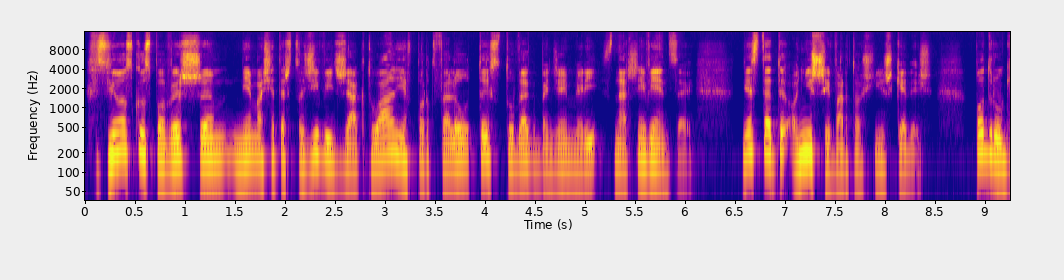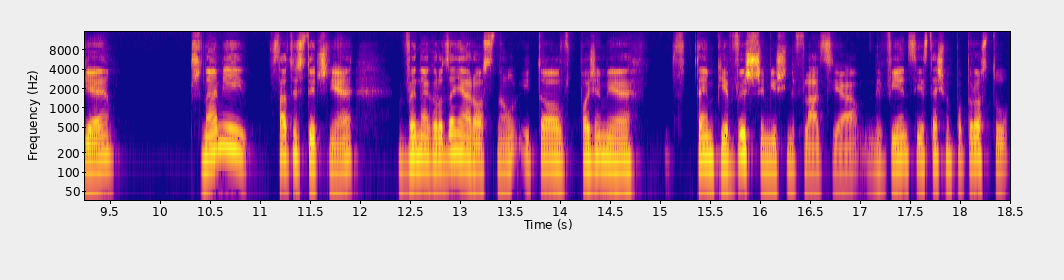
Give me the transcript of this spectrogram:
W związku z powyższym nie ma się też co dziwić, że aktualnie w portfelu tych stówek będziemy mieli znacznie więcej. Niestety o niższej wartości niż kiedyś. Po drugie, przynajmniej statystycznie, wynagrodzenia rosną i to w poziomie w tempie wyższym niż inflacja, więc jesteśmy po prostu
